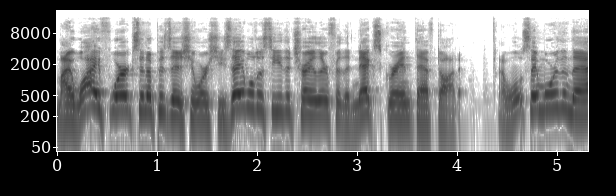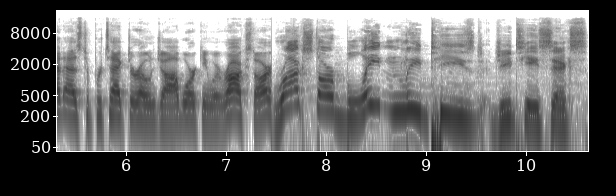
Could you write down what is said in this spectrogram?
My wife works in a position where she's able to see the trailer for the next Grand Theft Auto. I won't say more than that as to protect her own job working with Rockstar. Rockstar blatantly teased GTA 6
